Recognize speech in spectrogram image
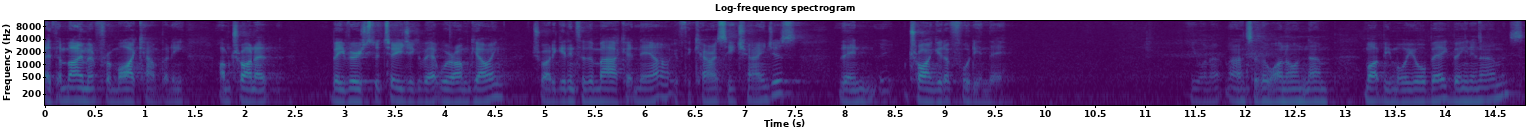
at the moment, from my company, I'm trying to be very strategic about where I'm going, try to get into the market now. If the currency changes, then try and get a foot in there. You want to answer the one on, um, might be more your bag, being in almonds?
